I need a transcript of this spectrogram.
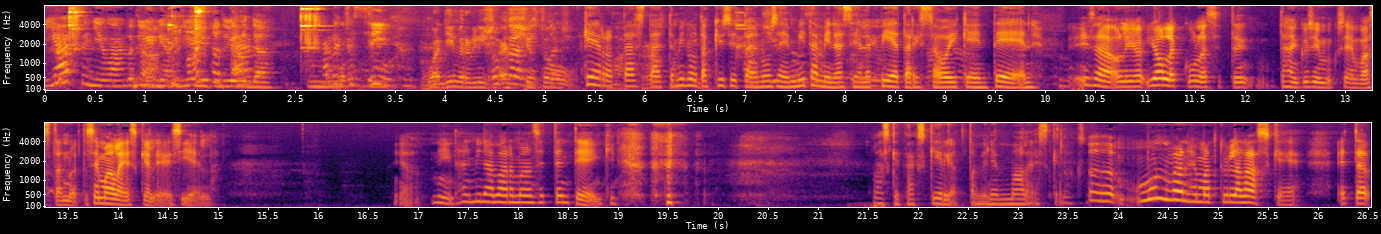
Я оценила. Подвели, подвели, подвели, да. Vladimir Ilyich рассчитывал... Kerro tästä, että minulta kysytään usein, mitä minä siellä Pietarissa oikein teen. Isä oli jollekulle sitten tähän kysymykseen vastannut, että se maleskelee siellä. Ja niinhän minä varmaan sitten teenkin. Lasketaanko kirjoittaminen maleskeluksi? Mun vanhemmat kyllä laskee, että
